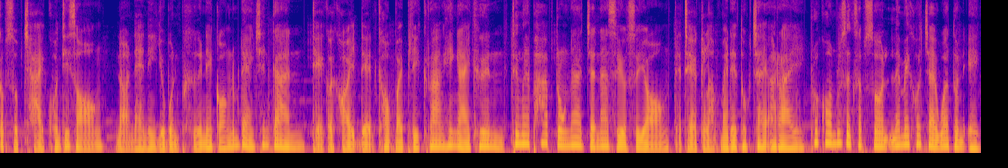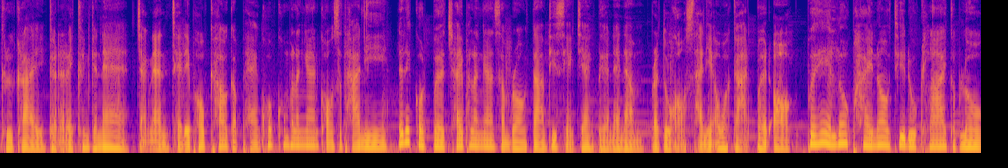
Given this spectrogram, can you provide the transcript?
กับศพชายคนที่สองนอนแน่นิ่งอยู่บนพื้นในกองน้ำแดงเช่นกัน เธอค่อยๆ เดินเข้าไปพลิกร่างให้ง่ายขึ้น ถึงแม้ภาพตรงหน้าจะน่าสยดสยองแต่เธอกลับไม่ได้ตกใจอะไร เพราะความรู้สึกสับสนและไม่เข้าใจว่าตนเองคือใคร เกิดอะไรขึ้นกันแน่ จากนั้นเธอได้พบเข้ากับแผงควบคุมพลังงานของสถานี และได้กดเปิดใช้พลังงานสำรองตามที่เสียงแจ้งเตือนแนะนำประตูของสถานีอวกาศเปิดออก เพื่อให้เห็นโลกภายนอกที่ดูคล้ายกับโลก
